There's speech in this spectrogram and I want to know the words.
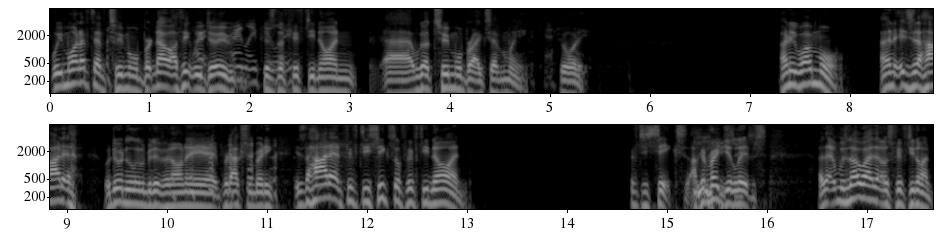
We might have to have two more. But no, I think we do only if because the lose. fifty-nine. Uh, we've got two more breaks, haven't we, Okay. Geordie? Only one more. And is the hard? We're doing a little bit of an on-air production meeting. Is the hard out fifty-six or fifty-nine? Fifty-six. I can read your lips. Uh, There was no way that was fifty-nine.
